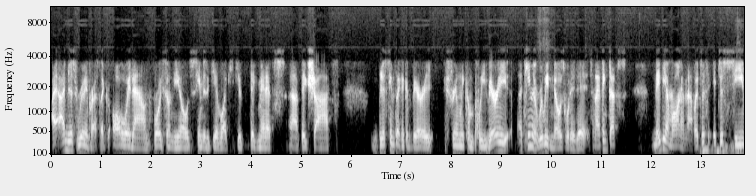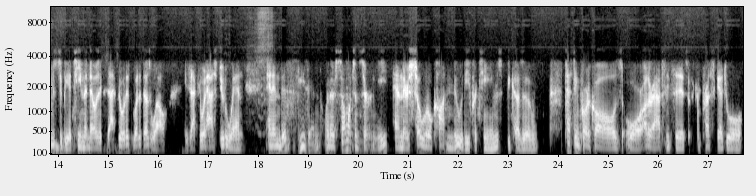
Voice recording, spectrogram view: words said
I, I'm just really impressed. Like all the way down, Royce O'Neale just seems to give like he give big minutes, uh, big shots. This seems like a very extremely complete, very a team that really knows what it is, and I think that's maybe I'm wrong on that, but just it just seems to be a team that knows exactly what it what it does well, exactly what it has to do to win. And in this season, when there's so much uncertainty and there's so little continuity for teams because of testing protocols or other absences with a compressed schedule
